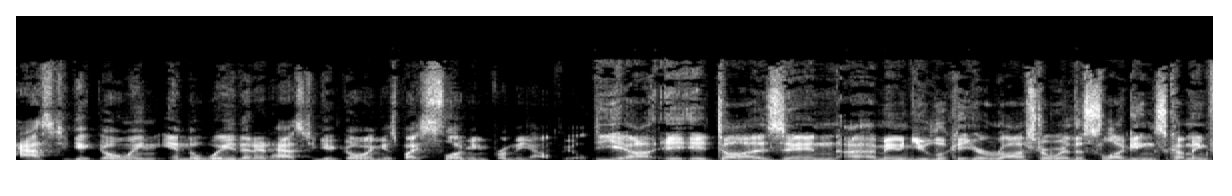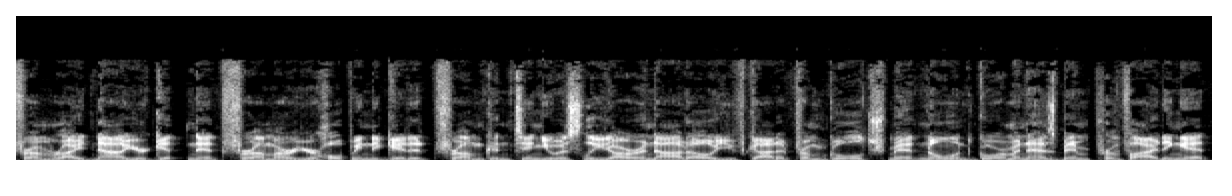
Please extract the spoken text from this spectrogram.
has to get going. And the way that it has to get going is by slugging from the outfield. Yeah, it, it, does. And I mean, you look at your roster where the slugging's coming from right now. You're getting it from, or you're hoping to get it from continuously Arenado. You've got it from Goldschmidt. Nolan Gorman has been providing it.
